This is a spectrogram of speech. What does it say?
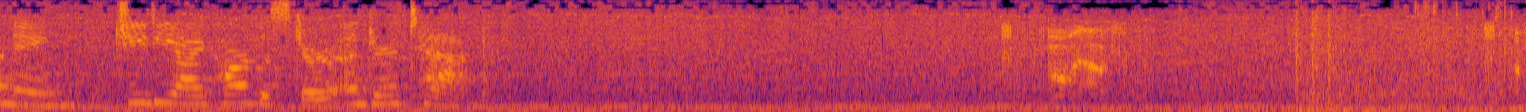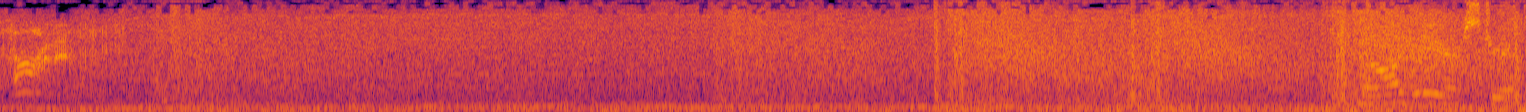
Warning, GDI harvester under attack. Move out. Affirmative. Nod airstrip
